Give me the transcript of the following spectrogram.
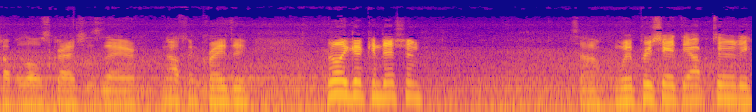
Couple little scratches there. Nothing crazy. Really good condition. So we appreciate the opportunity,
